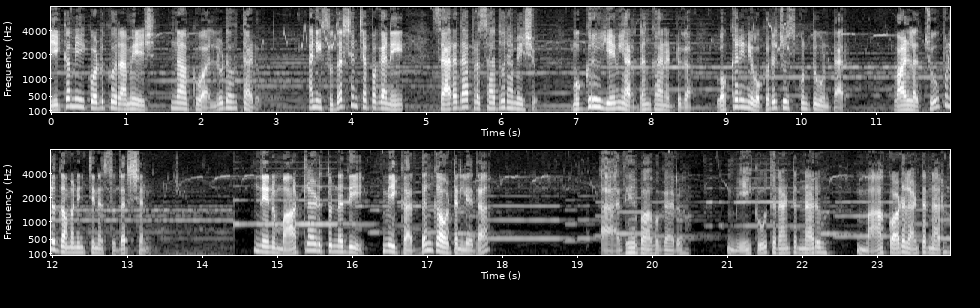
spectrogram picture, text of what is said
ఇక మీ కొడుకు రమేష్ నాకు అల్లుడవుతాడు అని సుదర్శన్ చెప్పగానే శారదా ప్రసాదు రమేషు ముగ్గురు ఏమీ అర్థం కానట్టుగా ఒకరిని ఒకరు చూసుకుంటూ ఉంటారు. వాళ్ళ చూపులు గమనించిన సుదర్శన్ నేను మాట్లాడుతున్నది మీకు అర్థం కావటం లేదా? అదే బాబుగారు మీ కూతురు అంటున్నారు మా కోడలు అంటున్నారు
